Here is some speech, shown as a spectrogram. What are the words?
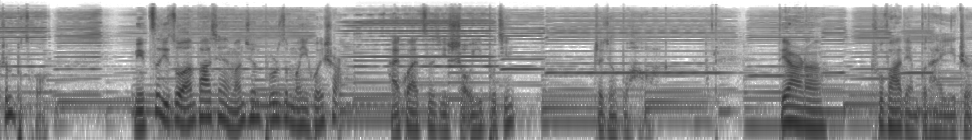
真不错。你自己做完发现完全不是这么一回事儿，还怪自己手艺不精，这就不好了。第二呢，出发点不太一致。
